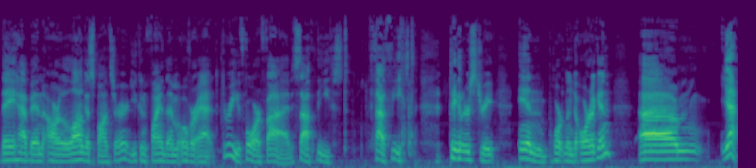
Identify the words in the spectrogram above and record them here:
They have been our longest sponsor. You can find them over at 345 Southeast Southeast Taylor Street in Portland, Oregon. Um, yeah,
